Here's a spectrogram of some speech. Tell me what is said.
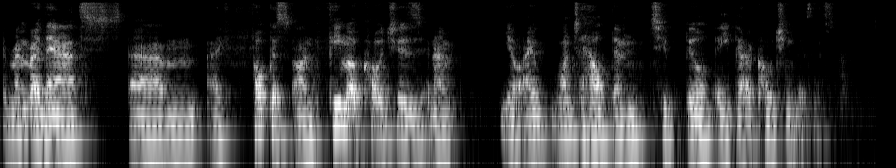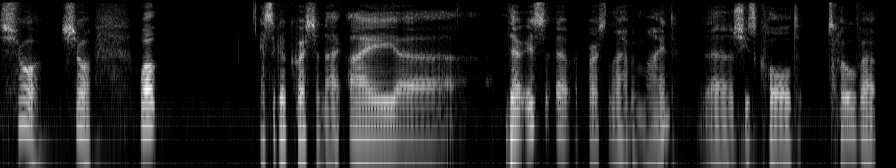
remember that um, I focus on female coaches, and I'm, you know, I want to help them to build a better coaching business. Sure, sure. Well, it's a good question. I, I uh, there is a, a, person I have in mind. Uh, she's called Tova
